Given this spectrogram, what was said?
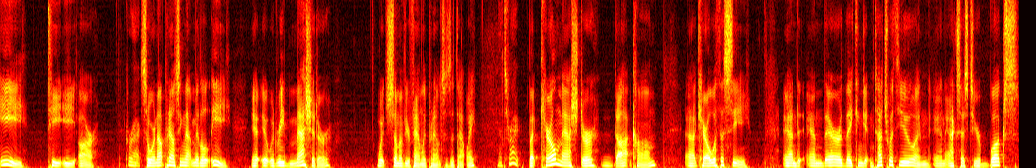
E T E R. Correct. So we're not pronouncing that middle E. It, it would read Masheter, which some of your family pronounces it that way. That's right. But carolmasheter.com, uh, Carol with a C. and and there they can get in touch with you and and access to your books.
